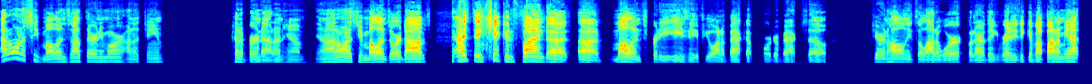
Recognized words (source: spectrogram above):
I don't want to see Mullens out there anymore on the team kind of burned out on him. You know, I don't want to see Mullens or Dobbs. I think you can find uh, uh, Mullens pretty easy if you want a backup quarterback. So Jaren Hall needs a lot of work, but are they ready to give up on him yet?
